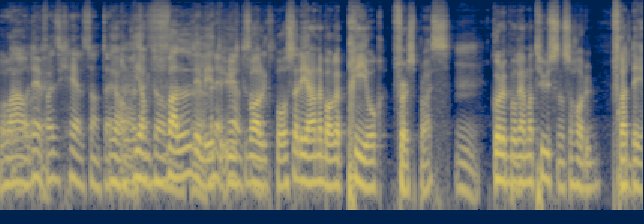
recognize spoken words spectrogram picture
wow, alle. Det er faktisk helt sant. ja, har De har veldig lite det er utvalg sant. på, og så er det gjerne bare prior first price. Mm. Går du på Rema 1000, så har du fra det,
